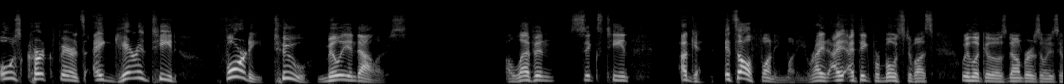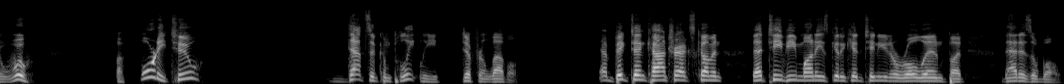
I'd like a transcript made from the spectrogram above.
owes Kirk Ferentz a guaranteed $42 million. 11, 16. Again, it's all funny money, right? I, I, think for most of us, we look at those numbers and we say, woo. But 42, that's a completely different level. Yeah, Big Ten contracts coming. That TV money is going to continue to roll in, but that is a whoa.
